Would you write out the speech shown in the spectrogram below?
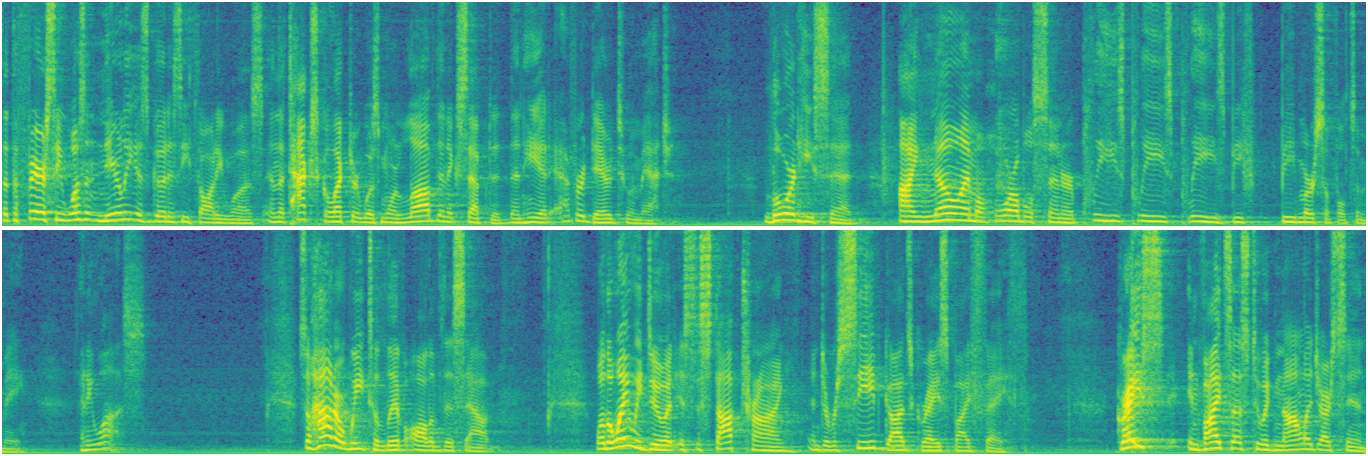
that the Pharisee wasn't nearly as good as he thought he was, and the tax collector was more loved and accepted than he had ever dared to imagine. Lord, he said, I know I'm a horrible sinner. Please, please, please be, be merciful to me. And he was. So, how are we to live all of this out? Well, the way we do it is to stop trying and to receive God's grace by faith. Grace invites us to acknowledge our sin,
